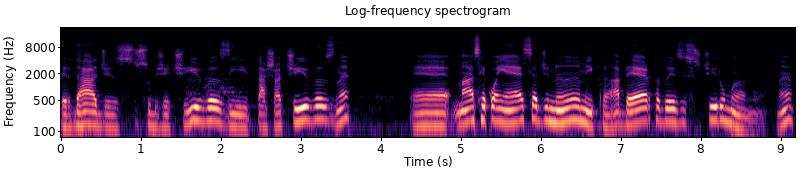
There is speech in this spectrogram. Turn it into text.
verdades subjetivas e taxativas, né? É, mas reconhece a dinâmica aberta do existir humano, né?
